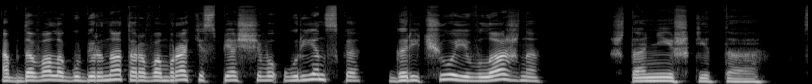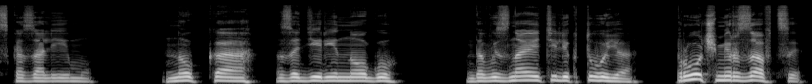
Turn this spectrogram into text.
обдавала губернатора во мраке спящего Уренска горячо и влажно. «Штанишки-то», — сказали ему. «Ну-ка, задери ногу». «Да вы знаете ли, кто я? Прочь, мерзавцы!»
